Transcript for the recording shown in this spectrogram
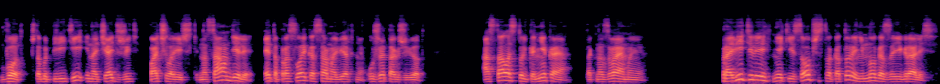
Вот, чтобы перейти и начать жить по-человечески. На самом деле, эта прослойка, самая верхняя, уже так живет. Осталось только некая, так называемые правители, некие сообщества, которые немного заигрались.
